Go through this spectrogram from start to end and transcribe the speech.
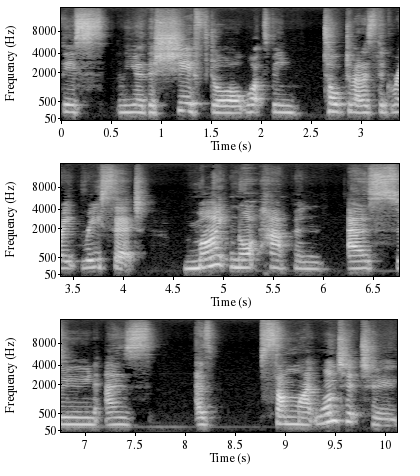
this you know the shift or what's been talked about as the great reset might not happen as soon as as some might want it to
